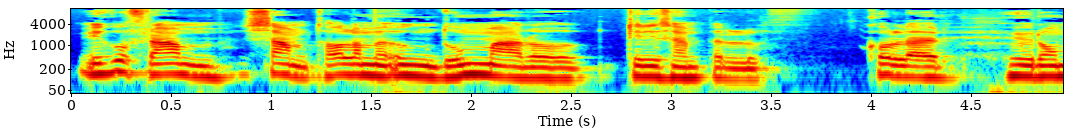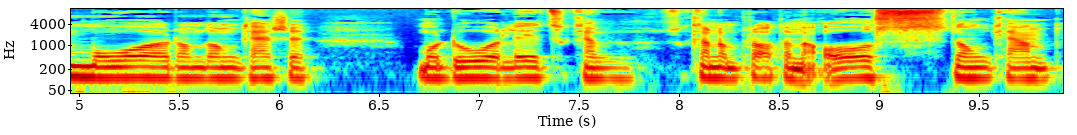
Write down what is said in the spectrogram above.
vi går fram, samtalar med ungdomar och till exempel kollar hur de mår. Om de kanske mår dåligt så kan, så kan de prata med oss. De kan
